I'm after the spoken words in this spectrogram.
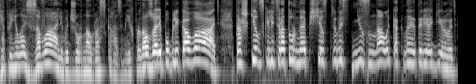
Я принялась заваливать журнал рассказами, их продолжали публиковать. Ташкентская литературная общественность не знала, как на это реагировать.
